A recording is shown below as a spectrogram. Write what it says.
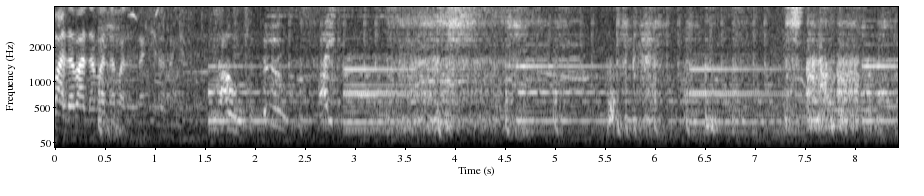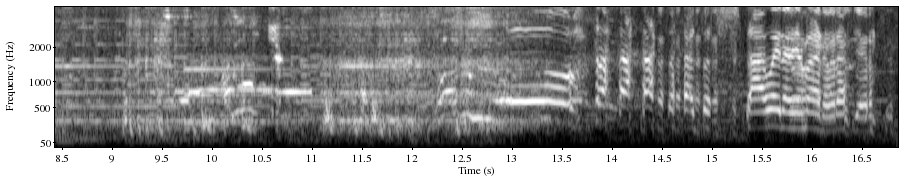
Falta, falta, falta, falta, tranquilo, tranquilo. Oh. Está buena, mi hermano, gracias, gracias.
